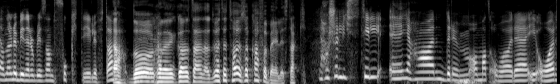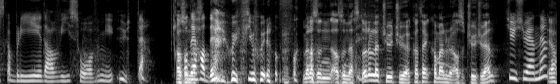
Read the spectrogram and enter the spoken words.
Ja, når det begynner å bli sånn fuktig i lufta. Ja, da kan jeg, kan jeg ta Du vet, jeg tar en sånn kaffe-Baileys, takk. Jeg har så lyst til eh, Jeg har en drøm om at året i år skal bli da vi sover mye ute. Altså, og det hadde jeg jo i fjor også. Men altså, altså neste år eller 2020? Hva, hva mener du? Altså 2021? 2021, ja. Ja.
